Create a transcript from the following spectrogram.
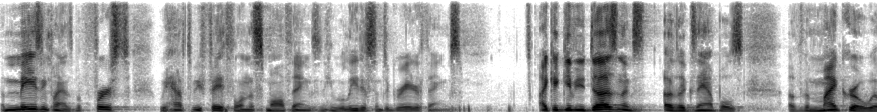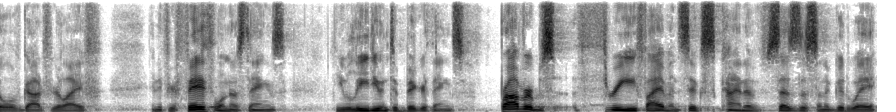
Amazing plans. But first, we have to be faithful in the small things, and he will lead us into greater things. I could give you dozens of examples of the micro will of God for your life. And if you're faithful in those things, he will lead you into bigger things. Proverbs 3, 5, and 6 kind of says this in a good way.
